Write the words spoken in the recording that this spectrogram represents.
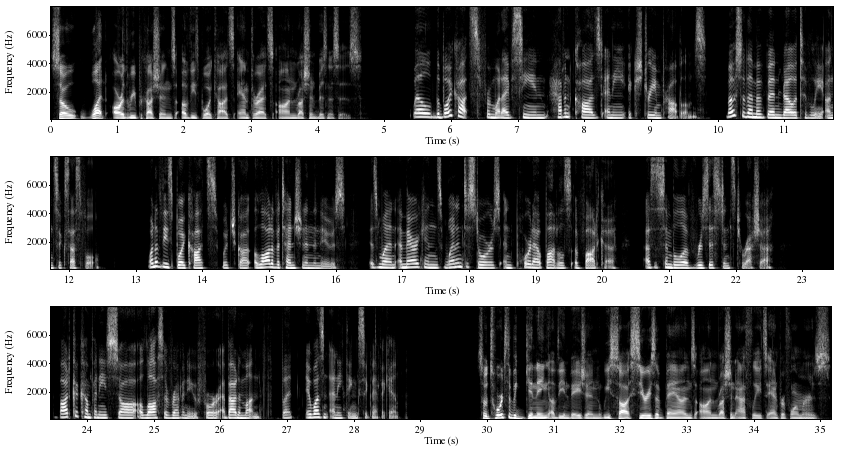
So, what are the repercussions of these boycotts and threats on Russian businesses? Well, the boycotts, from what I've seen, haven't caused any extreme problems. Most of them have been relatively unsuccessful. One of these boycotts, which got a lot of attention in the news, is when Americans went into stores and poured out bottles of vodka as a symbol of resistance to Russia. The vodka companies saw a loss of revenue for about a month, but it wasn't anything significant. So, towards the beginning of the invasion, we saw a series of bans on Russian athletes and performers.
